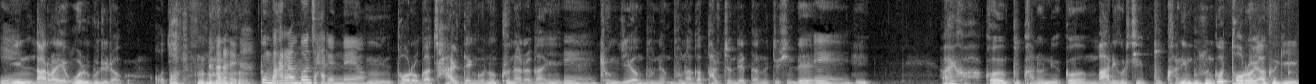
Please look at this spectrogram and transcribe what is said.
예. 이 나라의 얼굴이라고 어, 더 말해. 그럼 말 한 번 잘했네요. 음, 도로가 잘 된 거는 그 나라가 이 예. 경제와 문화, 문화가 발전됐다는 뜻인데, 예. 이, 아이고, 그 북한은 그 말이 그렇지 북한이 무슨 그 도로야 그게,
